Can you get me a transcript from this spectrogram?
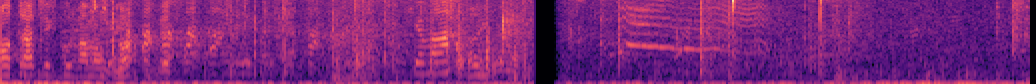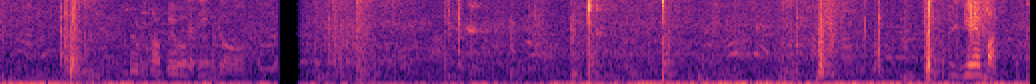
No traczyk kurwa mąki. No. Siema. Kurwa było to. Jebać to.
